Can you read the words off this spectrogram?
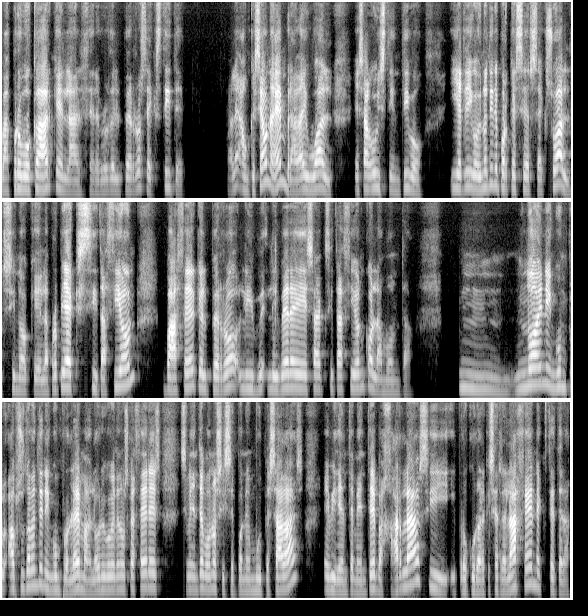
va a provocar que el cerebro del perro se excite. ¿Vale? Aunque sea una hembra, da igual, es algo instintivo. Y ya te digo, no tiene por qué ser sexual, sino que la propia excitación va a hacer que el perro libere esa excitación con la monta. mm, no hay ningún, absolutamente ningún problema. Lo único que tenemos que hacer es, simplemente, bueno, si se ponen muy pesadas, evidentemente bajarlas y, procurar que se relajen, etcétera.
